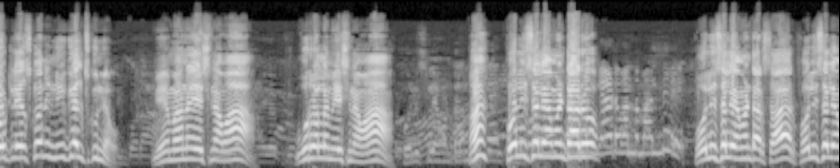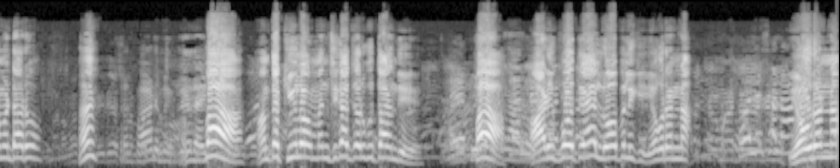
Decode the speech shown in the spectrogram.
ఓట్లు వేసుకొని నువ్వు గెలుచుకున్నావు. మేమైనా వేసినావా ఊరోళ్ళం వేసినావా? పోలీసులు ఏమంటారు? పోలీసులు ఏమంటారు సార్? పోలీసులు ఏమంటారు? బా అంత క్యూలో మంచిగా జరుగుతుంది. బా ఆడిపోతే లోపలికి ఎవరన్నా. ఎవరన్నా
